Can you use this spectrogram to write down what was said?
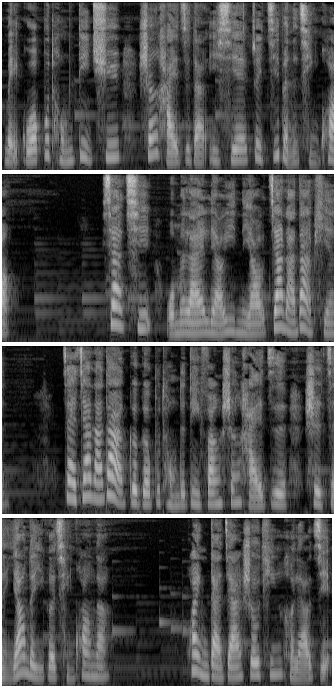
美国不同地区生孩子的一些最基本的情况。下期我们来聊一聊加拿大篇。在加拿大各个不同的地方生孩子是怎样的一个情况呢？欢迎大家收听和了解。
